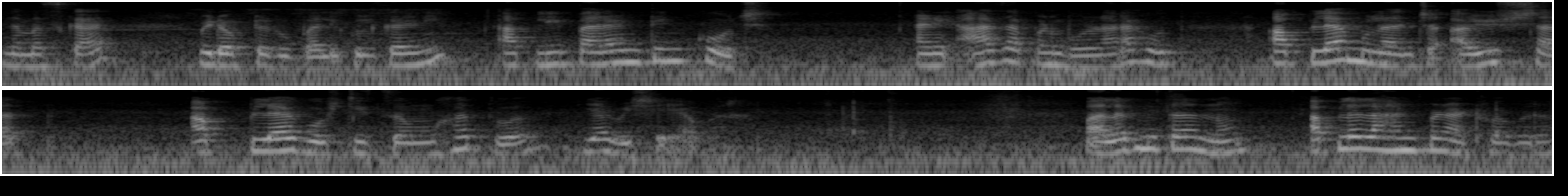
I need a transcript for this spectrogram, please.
नमस्कार मी डॉक्टर रुपाली कुलकर्णी आपली पॅरेंटिंग कोच. आणि आज आपण बोलणार आहोत आपल्या मुलांच्या आयुष्यात आपल्या गोष्टीचं महत्त्व या विषयावर. पालक मित्रांनो आपलं लहानपण आठवा बरं.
